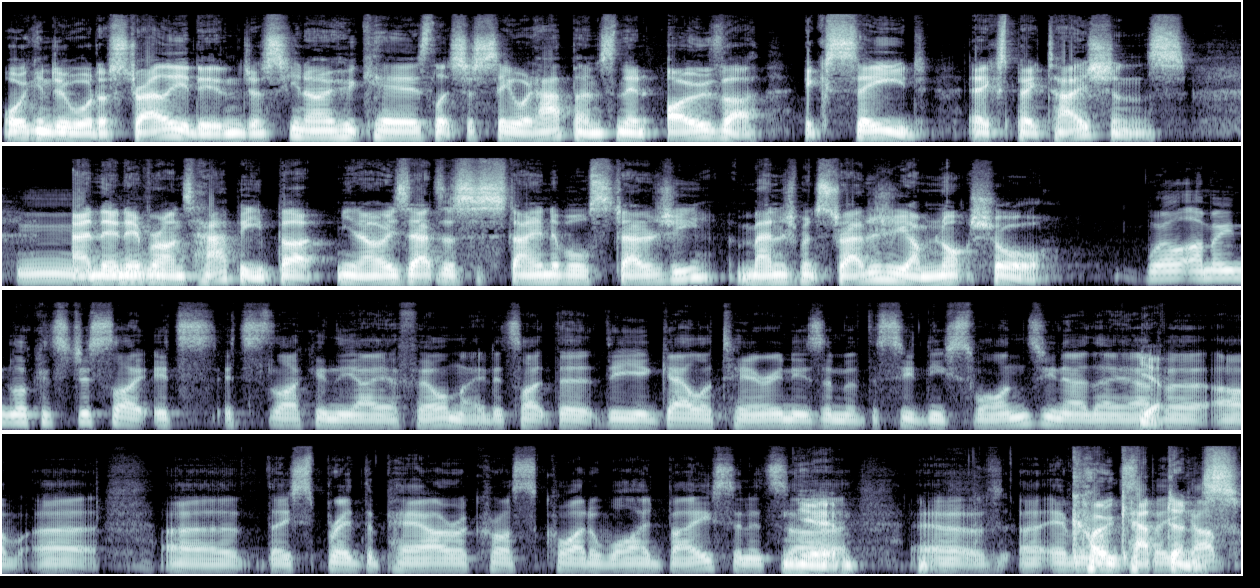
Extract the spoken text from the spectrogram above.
Or you can do what Australia did and just, you know, who cares? Let's just see what happens, and then over exceed expectations. Hmm, And then everyone's happy. But, you know, is that a sustainable strategy, management strategy? I'm not sure. Well, I mean, look, it's just like it's it's like in the AFL, mate. It's like the, the egalitarianism of the Sydney Swans. You know, they have Yep. a, a, a, a they spread the power across quite a wide base, and it's uh, Yeah. uh, uh, Co-captains.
